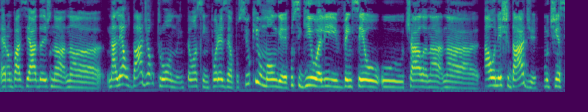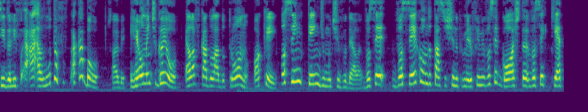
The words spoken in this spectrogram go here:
eram baseadas na, na, na lealdade ao trono. Então, assim, por exemplo, se o Killmonger conseguiu ali vencer o, o T'Challa na, na, na honestidade, como tinha sido ali, a, a luta acabou sabe? Realmente ganhou. Ela ficar do lado do trono, ok. Você entende o motivo dela. Você, você quando tá assistindo o primeiro filme, você gosta, você quer,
